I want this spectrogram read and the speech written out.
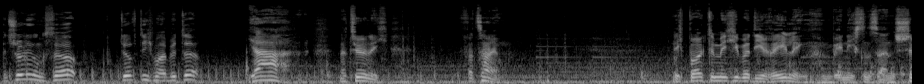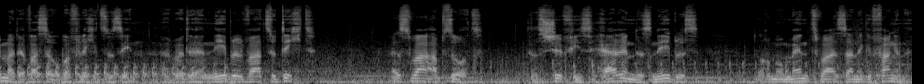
Entschuldigung, Sir. Dürfte ich mal bitte? Ja, natürlich. Verzeihung. Ich beugte mich über die Reling, um wenigstens einen Schimmer der Wasseroberfläche zu sehen. Aber der Nebel war zu dicht. Es war absurd. Das Schiff hieß Herrin des Nebels, doch im Moment war es eine Gefangene.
